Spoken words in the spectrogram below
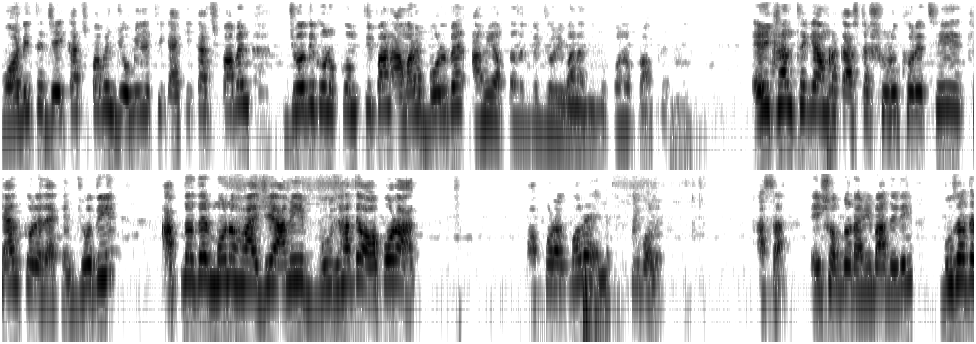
বডিতে যেই কাজ পাবেন, জমিনে ঠিক একই কাজ পাবেন। যদি কোনো কমতি পান, আমার বলবেন, আমি আপনাদেরকে জরিমানা দিব, কোনো প্রবলেম নেই। এইখান থেকে আমরা কাজটা শুরু করেছি। খেয়াল করে দেখেন, যদি আপনাদের মনে হয় যে আমি বুঝাতে অপরাধ অপরাধ বলে কি বলে? আচ্ছা এই শব্দটা আমি বাদে দিই। বুঝাতে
